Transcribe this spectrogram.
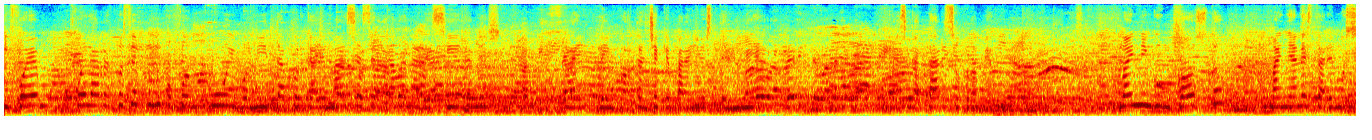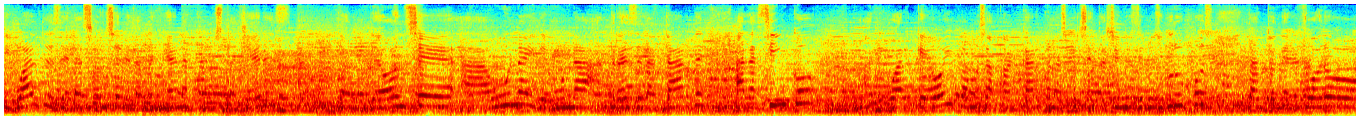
y fue, fue la respuesta del público fue muy bonita porque además se acercaban a decirnos la, importancia que para ellos tenía rescatar su propia cultura. No mañana estaremos igual desde las 11 de la mañana con los talleres, de 11 a 1 y de 1 a 3 de la tarde. A las 5, al igual que hoy, vamos a arrancar con las presentaciones de los grupos, tanto en el foro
